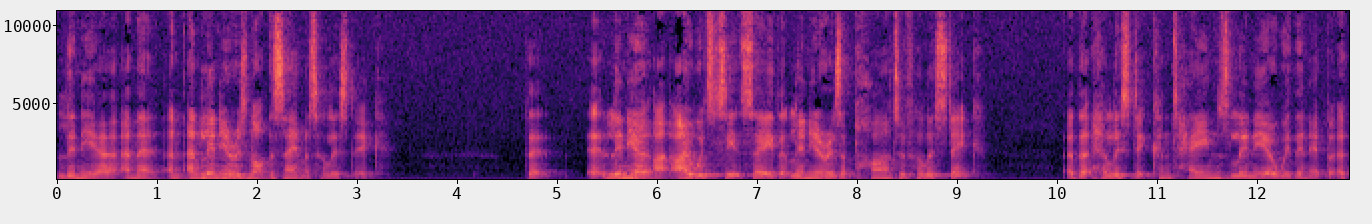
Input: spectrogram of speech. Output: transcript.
linear, and that and, and linear is not the same as holistic. That uh, linear, I, would see it, say that linear is a part of holistic. uh, that holistic contains linear within it, but a,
